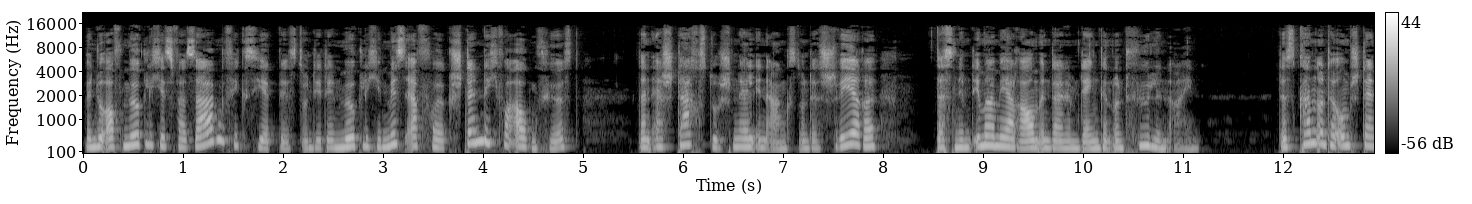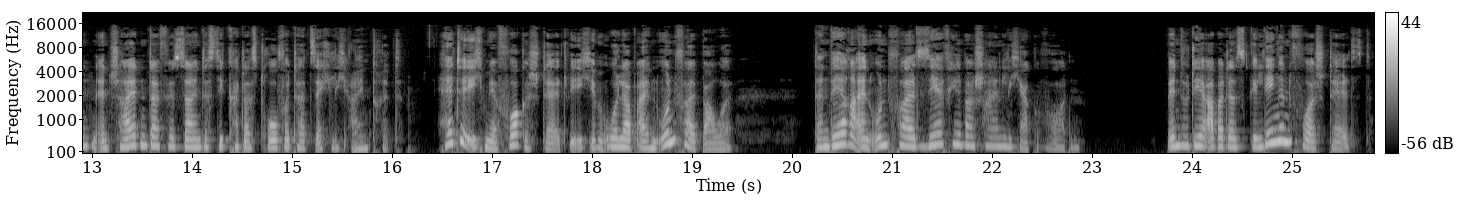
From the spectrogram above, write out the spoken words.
Wenn du auf mögliches Versagen fixiert bist und dir den möglichen Misserfolg ständig vor Augen führst, dann erstarrst du schnell in Angst und das Schwere, das nimmt immer mehr Raum in deinem Denken und Fühlen ein. Das kann unter Umständen entscheidend dafür sein, dass die Katastrophe tatsächlich eintritt. Hätte ich mir vorgestellt, wie ich im Urlaub einen Unfall baue, dann wäre ein Unfall sehr viel wahrscheinlicher geworden. Wenn du dir aber das Gelingen vorstellst,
